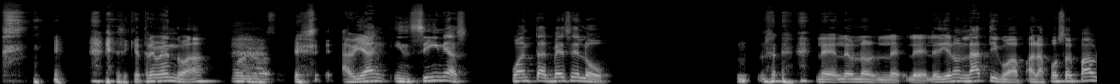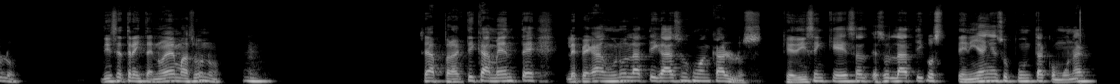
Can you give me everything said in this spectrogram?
Qué tremendo, ¿ah? Habían insignias. ¿Cuántas veces lo le, le, le, dieron látigo al apóstol Pablo? Dice 39 más 1. Mm. O sea, prácticamente le pegan unos latigazos, Juan Carlos, que dicen que esos látigos tenían en su punta como una,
